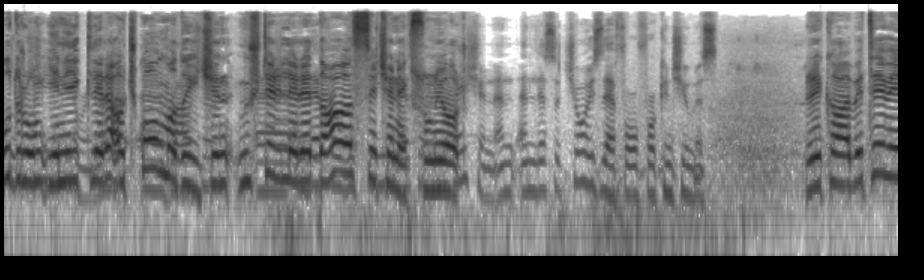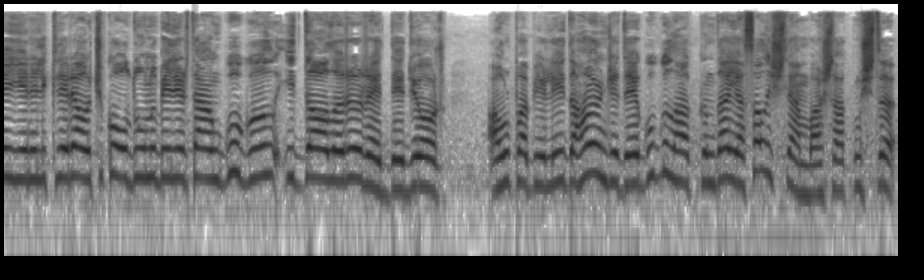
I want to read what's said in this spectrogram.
Bu durum yeniliklere açık uh, olmadığı için müşterilere daha az seçenek sunuyor. Rekabete ve yeniliklere açık olduğunu belirten Google iddiaları reddediyor. Avrupa Birliği daha önce de Google hakkında yasal işlem başlatmıştı.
